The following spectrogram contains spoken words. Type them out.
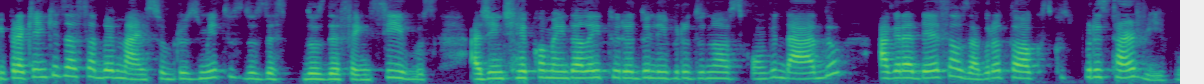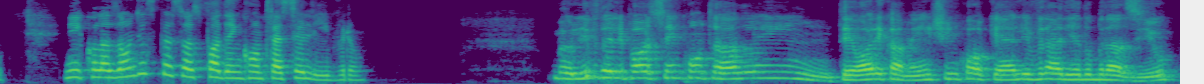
E para quem quiser saber mais sobre os mitos dos, dos defensivos, a gente recomenda a leitura do livro do nosso convidado. Agradeço aos agrotóxicos por estar vivo. Nicolas, onde as pessoas podem encontrar seu livro? Meu livro ele pode ser encontrado em, teoricamente, em qualquer livraria do Brasil,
